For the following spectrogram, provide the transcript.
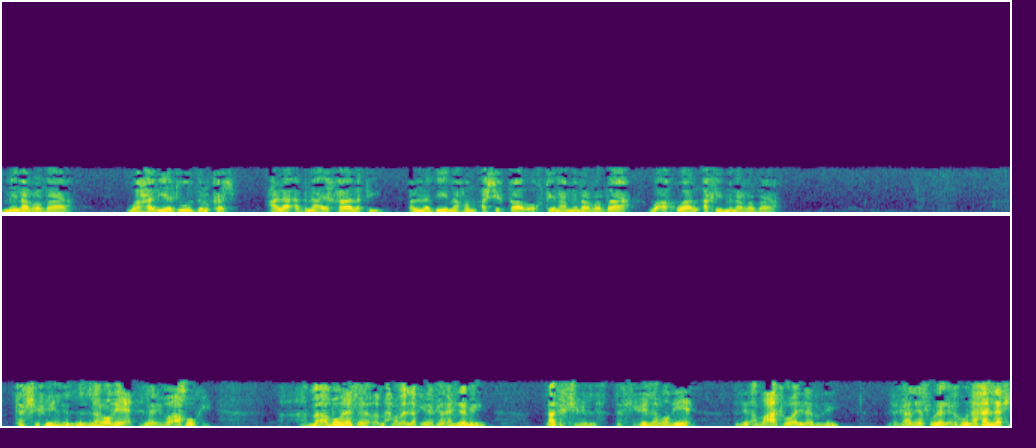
من الرضاع؟ وهل يجوز الكشف على أبناء خالتي الذين هم أشقاء أختنا من الرضاع وأخوال أخي من الرضاع؟ تكشفين للرضيع الذي هو أخوك. أما أبوه ليس محرما لك إذا كان أجنبي لا تكشفين له تكشفين للرضيع الذي أرضعته والدتك. إذا كان يكون أخا لك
